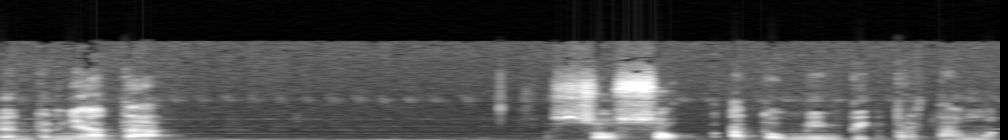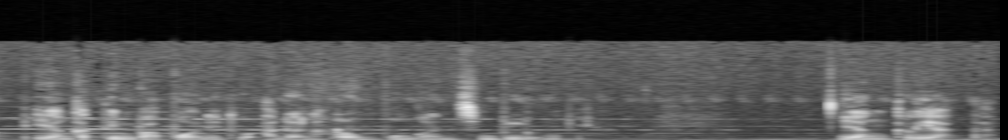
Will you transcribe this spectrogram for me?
Dan ternyata sosok atau mimpi pertama yang ketimpa pohon itu adalah rombongan sebelumnya yang kelihatan.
